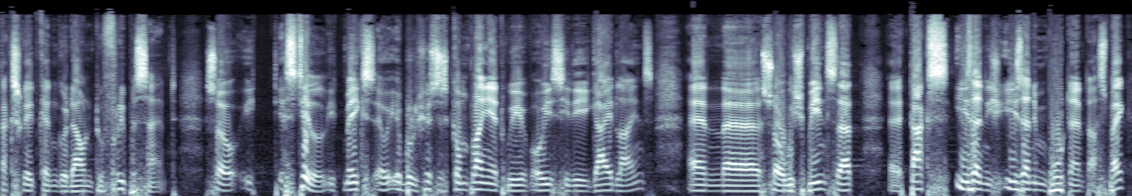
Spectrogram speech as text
tax rate can go down to 3%. So it still it makes uh, Mauritius is compliant with OECD guidelines, and uh, so which means that uh, tax is an is an important aspect,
